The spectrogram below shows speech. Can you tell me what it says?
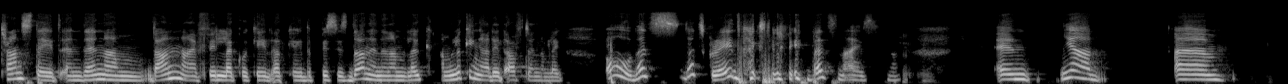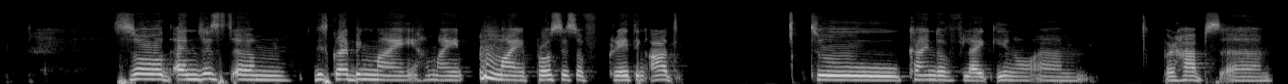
trance state. And then i'm done. I feel like okay okay the piece is done. And then i'm like i'm looking at it after and i'm like oh that's that's great actually. That's nice you know? And yeah um so and just um describing my my my process of creating art to kind of like you know um perhaps um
